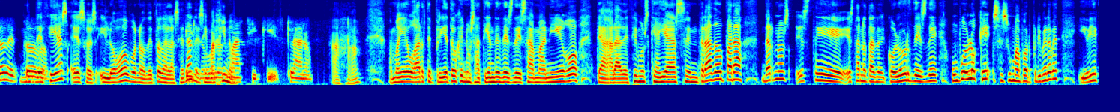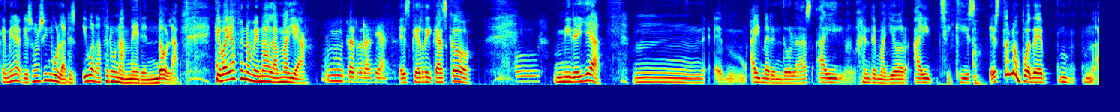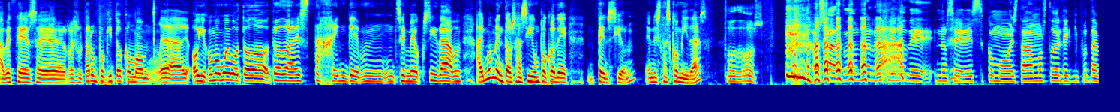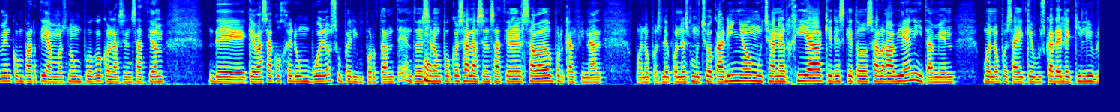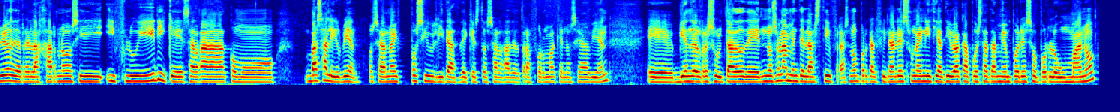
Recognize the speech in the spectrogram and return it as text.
decías, eso es, y luego, bueno, de todas las edades, imagino. más chiquis, claro. Ajá. Amaya Ugarte Prieto, que nos atiende desde Samaniego, te agradecemos que hayas entrado para darnos este, esta nota de color desde un pueblo que se suma por primera vez y oye, que mira, que son singulares, iban a hacer una merendola. Que vaya fenomenal, Amaya. Muchas gracias. Es que ricasco. Mireya, mm, em, hay merendolas, hay gente mayor, hay chiquis. Esto no puede mm, a veces eh, resultar un poquito como, eh, oye, ¿cómo muevo todo, toda esta gente? Mm, se me oxida. ¿Hay momentos así un poco de tensión en estas comidas? Todos. o sea, todos me refiero de, no sé, es como estábamos todo el equipo también compartíamos, ¿no? Un poco con la sensación de que vas a coger un vuelo súper importante. Entonces era un poco esa la sensación el sábado porque al final, bueno, pues le pones mucho cariño, mucha energía, quieres que todo salga bien y también, bueno, pues hay que buscar el equilibrio de relajarnos y, y fluir y que salga como va a salir bien. O sea, no hay posibilidad de que esto salga de otra forma que no sea bien. Eh, viendo el resultado de no solamente las cifras, ¿no? porque al final es una iniciativa que apuesta también por eso, por lo humano,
